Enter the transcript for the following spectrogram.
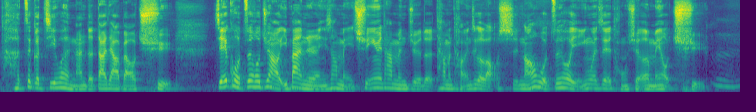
他这个机会很难得，大家要不要去？结果最后居然有一半的人以上没去，因为他们觉得他们讨厌这个老师，然后我最后也因为这些同学而没有去，嗯，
